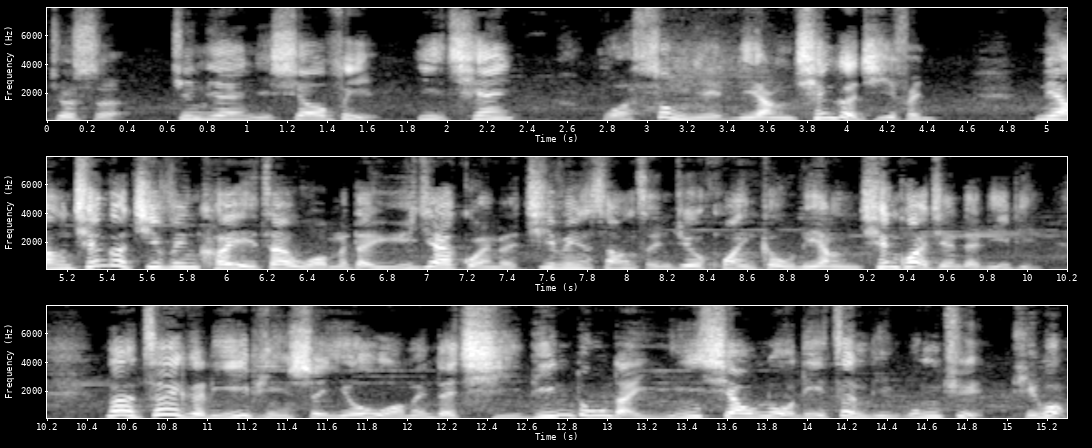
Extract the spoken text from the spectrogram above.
就是今天你消费一千。我送你两千个积分，两千个积分可以在我们的瑜伽馆的积分商城就换购两千块钱的礼品。那这个礼品是由我们的启叮咚的营销落地赠品工具提供。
